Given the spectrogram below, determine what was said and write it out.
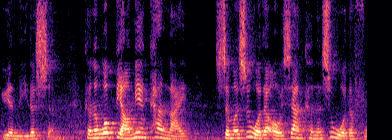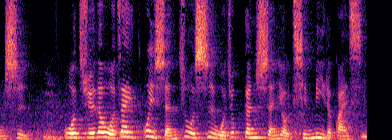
远离了神。可能我表面看来。什么是我的偶像？可能是我的服侍。我觉得我在为神做事，我就跟神有亲密的关系。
